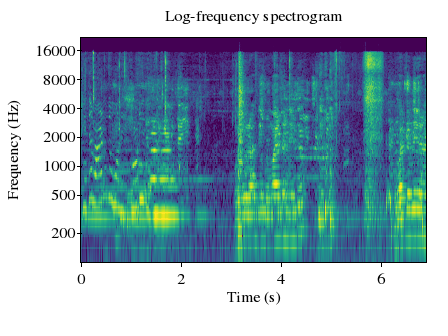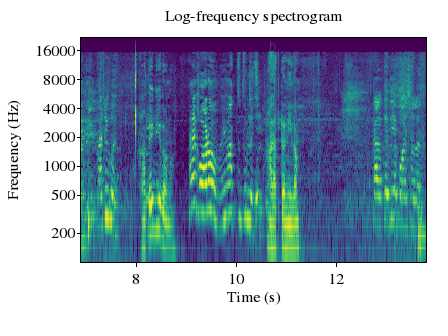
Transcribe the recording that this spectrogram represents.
খেতে পারেন তো বলি তোরই তো। ওই ওর হাতে মোবাইলটা নিয়ে তো মোবাইলটা নিয়ে ওর বাটি কই? হাতেই দিয়ে দাও না। হ্যাঁ গরম এই মাত্র তুলেছি। আর একটা নিলাম। কালকে দিয়ে পয়সা লাগবে।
